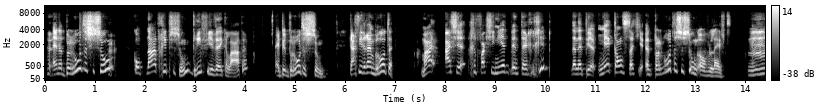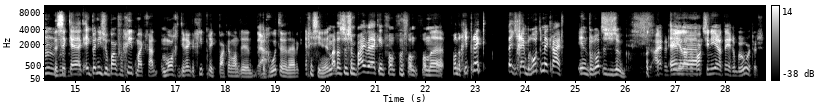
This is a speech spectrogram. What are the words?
En het beroerteseizoen komt na het griepseizoen, drie, vier weken later, heb je het beroerteseizoen. Krijgt iedereen beroerte. Maar als je gevaccineerd bent tegen griep, dan heb je meer kans dat je het beroerteseizoen overleeft. Mm. Dus ik, eh, ik ben niet zo bang voor griep, maar ik ga morgen direct de griepprik pakken, want de, Ja. de beroerte, daar heb ik echt geen zin in. Maar dat is dus een bijwerking van, van, van, van, eh, van de griepprik. Dat je geen beroerte meer krijgt in het beroerteseizoen. Dus eigenlijk kun je je laten eh, vaccineren tegen beroertes.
